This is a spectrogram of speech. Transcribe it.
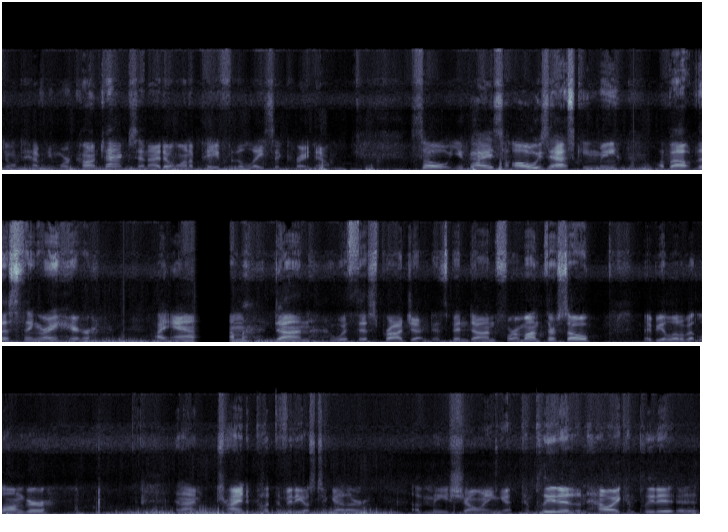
don't have any more contacts and I don't want to pay for the LASIK right now. So you guys always asking me about this thing right here. I am done with this project. It's been done for a month or so, maybe a little bit longer. And I'm trying to put the videos together of me showing it completed and how I completed it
